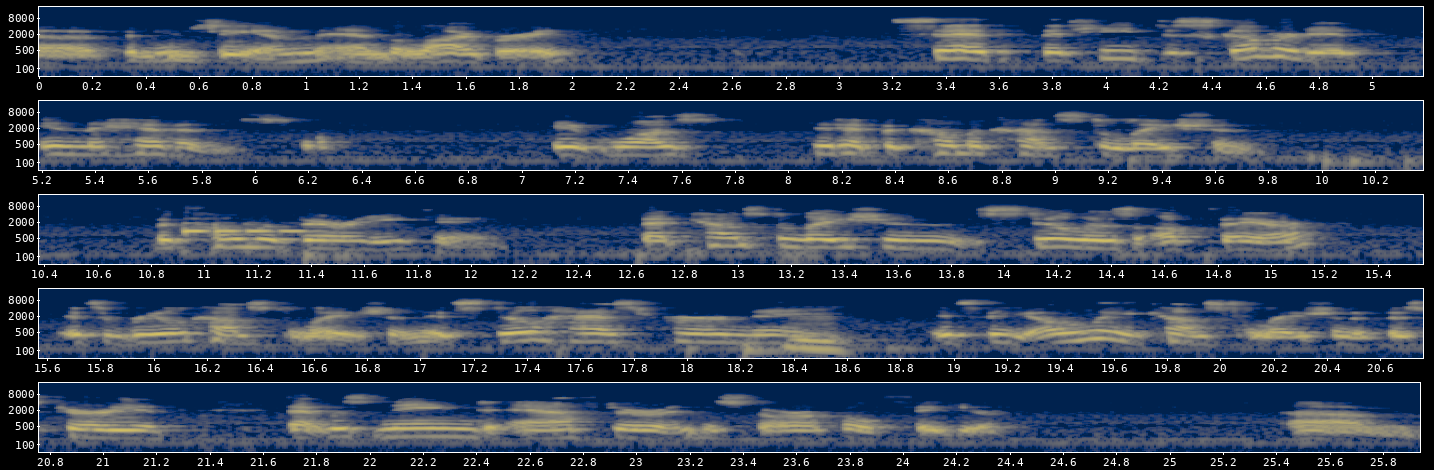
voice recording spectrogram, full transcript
uh, the museum and the library, said that he discovered it in the heavens. It was, it had become a constellation, the Coma Berenike. That constellation still is up there it's a real constellation. It still has her name. Mm. It's the only constellation of this period that was named after an historical figure. Um,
